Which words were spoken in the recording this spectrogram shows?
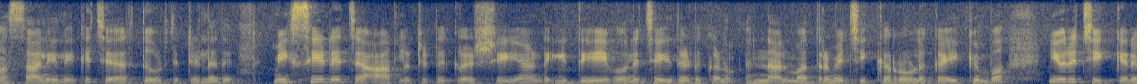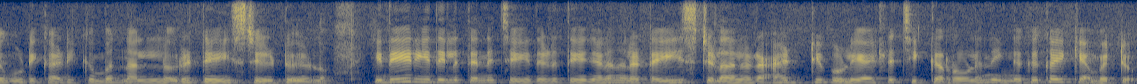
മസാലയിലേക്ക് ചേർത്ത് കൊടുത്തിട്ടുള്ളത്. മിക്സിയുടെ ജാറിലിട്ടിട്ട് ക്രഷ് ചെയ്യാണ്ട് ഇതേപോലെ ചെയ്തെടുക്കണം. എന്നാൽ മാത്രമേ ചിക്കൻ റോൾ കഴിക്കുമ്പോൾ ഈ ഒരു ചിക്കന് കൂടി കടിക്കുമ്പോൾ നല്ലൊരു ടേസ്റ്റ് കിട്ടുകയുള്ളൂ. ഇതേ രീതിയിൽ തന്നെ ചെയ്തെടുത്ത് കഴിഞ്ഞാൽ നല്ല ടേസ്റ്റുള്ള നല്ലൊരു അടിപൊളിയായിട്ടുള്ള ചിക്കൻ റോൾ നിങ്ങൾക്ക് കഴിക്കാൻ പറ്റും.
